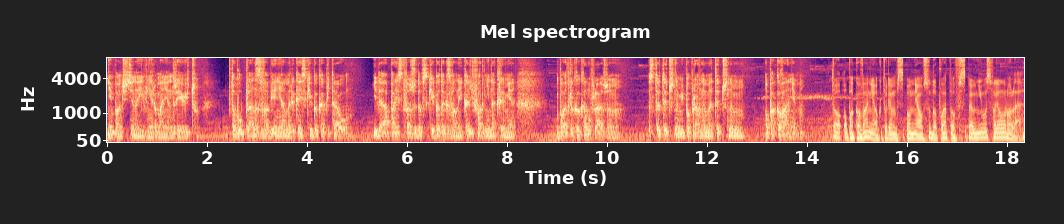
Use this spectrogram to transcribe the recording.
Nie bądźcie naiwni, Romanie Andrzejewiczu. To był plan zwabienia amerykańskiego kapitału. Idea państwa żydowskiego, tak zwanej Kalifornii na Krymie, była tylko kamuflażem, estetycznym i poprawnym etycznym opakowaniem. To opakowanie, o którym wspomniał Sudopłatow, spełniło swoją rolę.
